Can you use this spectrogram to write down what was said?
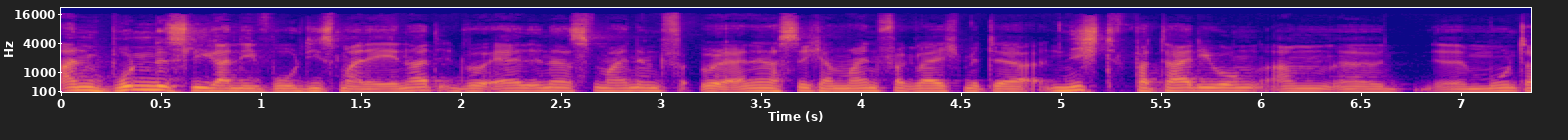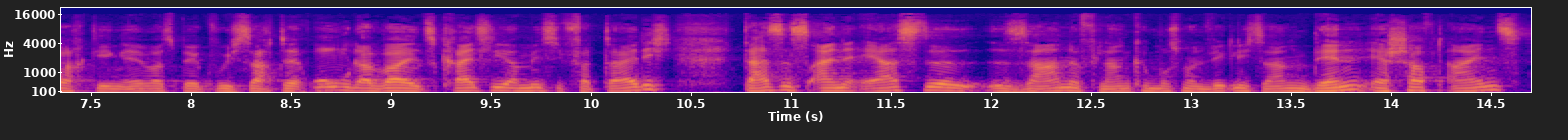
an Bundesliga-Niveau diesmal erinnert. Du erinnerst, meinen, oder erinnerst dich an meinen Vergleich mit der Nicht-Verteidigung am äh, äh, Montag gegen Elversberg, wo ich sagte, oh, da war jetzt kreisligamäßig verteidigt. Das ist eine erste Sahneflanke, muss man wirklich sagen. Denn er schafft eins,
